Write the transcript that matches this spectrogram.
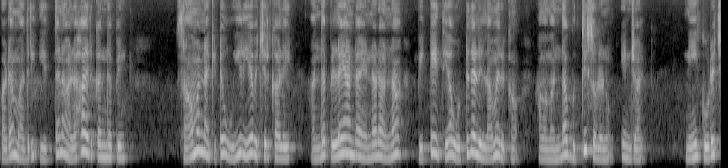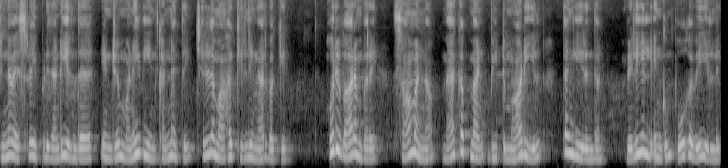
படம் மாதிரி எத்தனை அழகாக இருக்கு அந்த பெண். சாமண்ணா கிட்ட உயிரியே வச்சிருக்காளே. அந்த பிள்ளையாண்டா என்னடான்னா விட்டேத்தியா ஒட்டுதல் இல்லாமல் இருக்கான். அவன் வந்தா புத்தி சொல்லணும் என்றாள். நீ கூட சின்ன வயசுல இப்படி தாண்டி இருந்த? என்று மனைவியின் கன்னத்தை செல்லமாக கிள்ளினார் வக்கீல். ஒரு வாரம் வரை சாமண்ணா மேக்கப் மேன் வீட்டு மாடியில் தங்கியிருந்தான். வெளியில் எங்கும் போகவே இல்லை.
